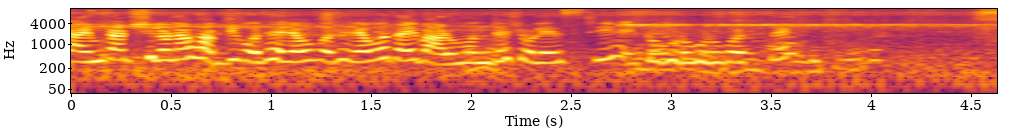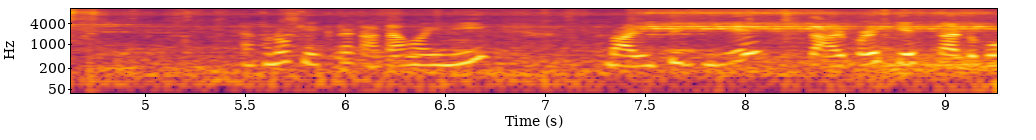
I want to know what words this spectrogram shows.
টাইম কাটছিল না ভাবছি কোথায় যাব কোথায় যাব তাই বারো মন্দিরে চলে এসেছি একটু ঘুরু করতে। এখনও কেকটা কাটা হয়নি। বাড়িতে গিয়ে তারপরে কেক কাটবো।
